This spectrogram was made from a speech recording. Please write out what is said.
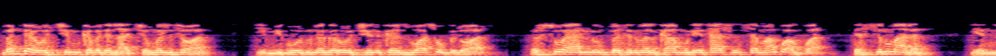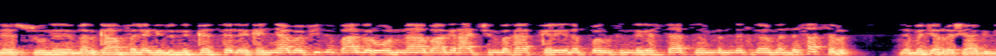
በዳዮችም ከበደላቸው መልሰዋል። የሚጎዱ ነገሮችን ከህዝቡ አስወግደዋል። እርሶ ያሉበትን መልካም ሁኔታ ስንሰማ ጓጓን፣ ደስም አለን። የእነሱን መልካም ፈለግ ልንከተል ከኛ በፊት በአገሮና በአገራችን መካከል የነበሩትን ነገስታት ስምምነት ለመመለስ አሰብን። ለመጨረሻ ጊዜ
